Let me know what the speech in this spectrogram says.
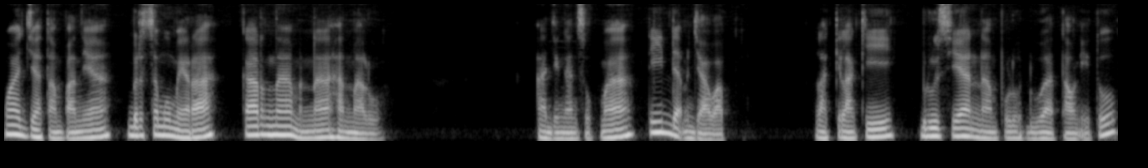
Wajah tampannya bersemu merah karena menahan malu. Ajengan Sukma tidak menjawab. Laki-laki berusia 62 tahun itu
